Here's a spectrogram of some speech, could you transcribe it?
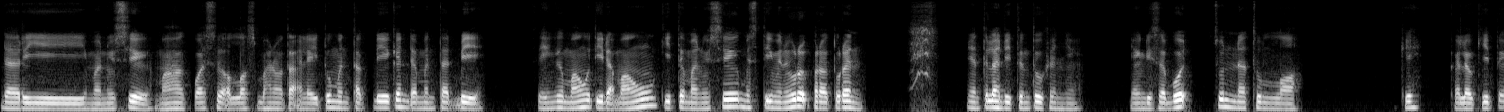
dari manusia. Maha kuasa Allah Subhanahu Taala itu mentakdirkan dan mentadbir Sehingga mau tidak mau kita manusia mesti menurut peraturan yang telah ditentukannya. Yang disebut sunnatullah. Okey, kalau kita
